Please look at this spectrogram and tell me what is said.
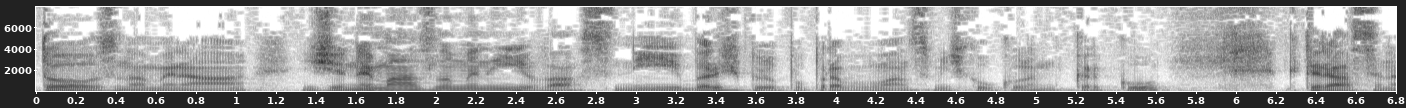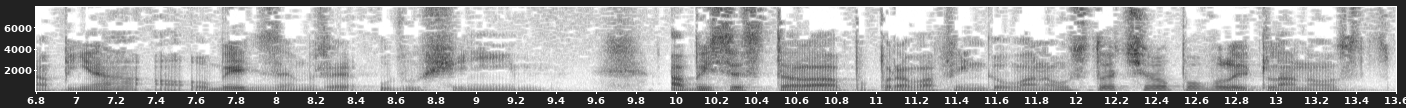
to znamená, že nemá zlomený vás, nýbrž byl popravován smyčkou kolem krku, která se napíná a oběť zemře udušením. Aby se stala poprava fingovanou, stačilo povolit lanost,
